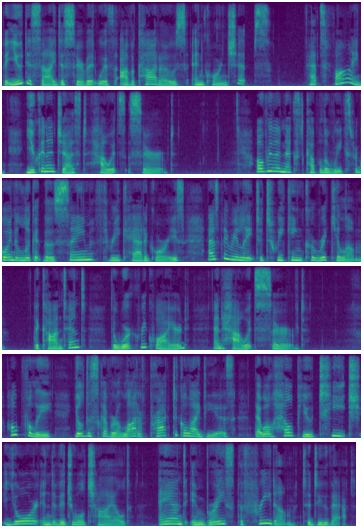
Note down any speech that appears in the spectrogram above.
but you decide to serve it with avocados and corn chips. That's fine. You can adjust how it's served. Over the next couple of weeks, we're going to look at those same three categories as they relate to tweaking curriculum the content, the work required, and how it's served. Hopefully, you'll discover a lot of practical ideas that will help you teach your individual child and embrace the freedom to do that.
